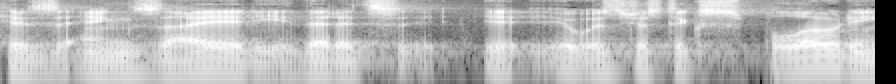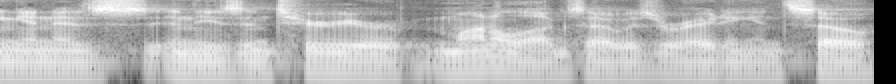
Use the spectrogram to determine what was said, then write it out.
his anxiety that it's it, it, was just exploding in his in these interior monologues I was writing. And so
